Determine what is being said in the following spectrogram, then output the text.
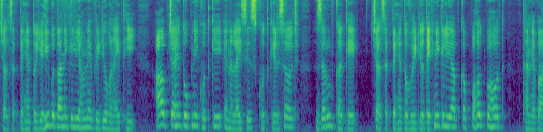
चल सकते हैं। तो यही बताने के लिए हमने वीडियो बनाई थी। आप चाहें तो अपनी खुद की एनालिसिस खुद की रिसर्च ज़रूर करके चल सकते हैं। तो वीडियो देखने के लिए आपका बहुत बहुत धन्यवाद।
